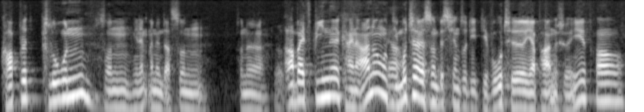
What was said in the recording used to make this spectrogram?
Corporate-Klon, so ein, wie nennt man denn das, so, ein, so eine Arbeitsbiene, keine Ahnung. Und Ja. die Mutter ist so ein bisschen so die devote japanische Ehefrau.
